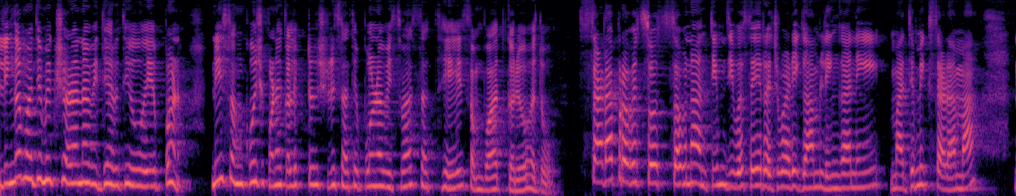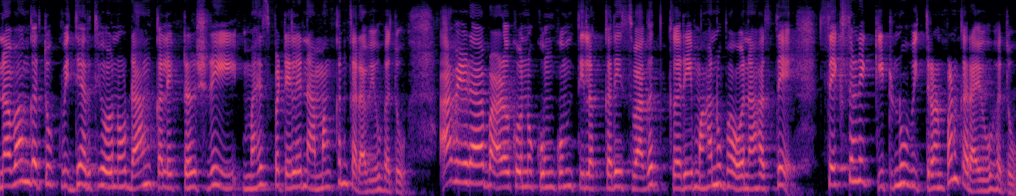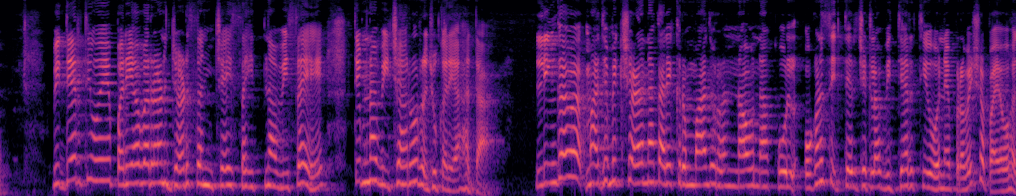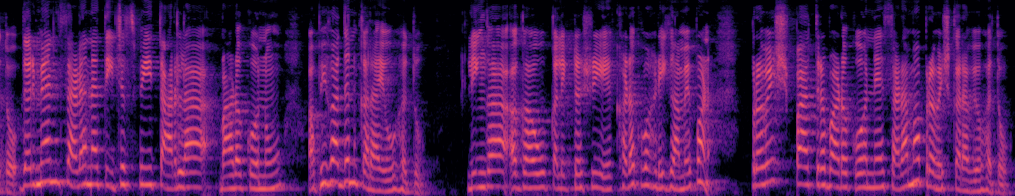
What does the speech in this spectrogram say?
લિંગા માધ્યમિક શાળાના વિદ્યાર્થીઓએ પણ નિસંકોચપણે કલેક્ટરશ્રી સાથે પૂર્ણ વિશ્વાસ સાથે સંવાદ કર્યો હતો. શાળા પ્રવેશોત્સવના અંતિમ દિવસે રજવાડી ગામ લિંગાની માધ્યમિક શાળામાં નવાંગતુક વિદ્યાર્થીઓનું ડાંગ કલેક્ટર શ્રી મહેશ પટેલે નામાંકન કરાવ્યું હતું. આ વેળા બાળકોનું કુમકુમ તિલક કરી સ્વાગત કરી મહાનુભાવોના હસ્તે શૈક્ષણિક કીટનું વિતરણ પણ કરાયું હતું. વિદ્યાર્થીઓએ પર્યાવરણ, જળ સંચય સહિતના વિષયે તેમના વિચારો રજૂ કર્યા હતા. લિંગા માધ્યમિક શાળાના કાર્યક્રમમાં ધોરણ નવના કુલ ઓગણસિત્તેર જેટલા વિદ્યાર્થીઓને પ્રવેશ અપાયો હતો. દરમિયાન શાળાના તેજસ્વી તારલા બાળકોનું અભિવાદન કરાયું હતું. લિંગા અગાઉ કલેક્ટરશ્રીએ ખડકવહડી ગામે પણ પ્રવેશપાત્ર બાળકોને શાળામાં પ્રવેશ કરાવ્યો હતો.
